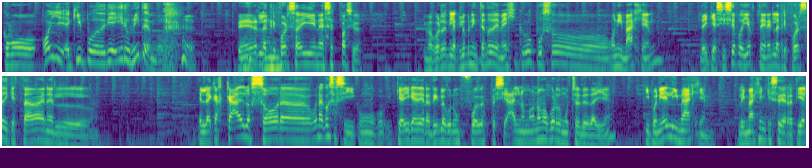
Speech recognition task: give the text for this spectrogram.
como, oye, aquí podría ir un ítem. Tener la Trifuerza ahí en ese espacio. Y me acuerdo que la Club Nintendo de México puso una imagen de que sí se podía obtener la Trifuerza y que estaba en el. En la cascada de los Zora, una cosa así, como que había que derretirlo con un fuego especial, no, no me acuerdo mucho el detalle. Y ponía la imagen, la imagen que se derretía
